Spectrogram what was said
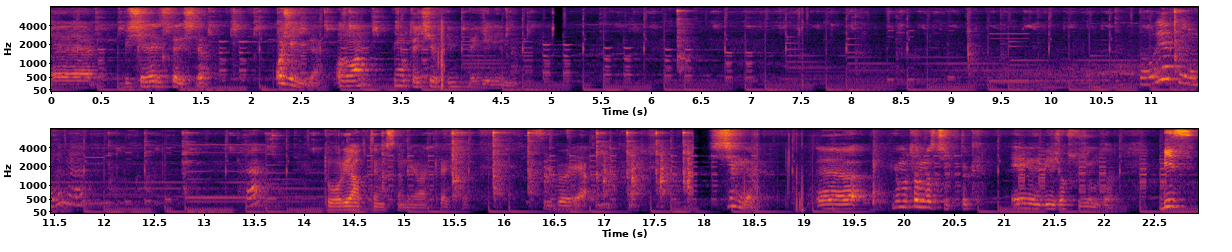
Ee, bir şeyler ister işte. O şekilde. O zaman yumurtayı çırpayım ve geleyim ben. Doğru yapıyorum değil mi? Ha? Doğru yaptığını sanıyor arkadaşlar. Siz böyle yapmayın. Şimdi e, yumurtamızı çıktık. Elimizde birçok sucuğumuz var. Biz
